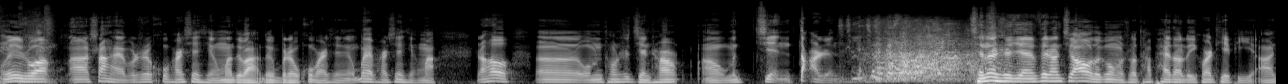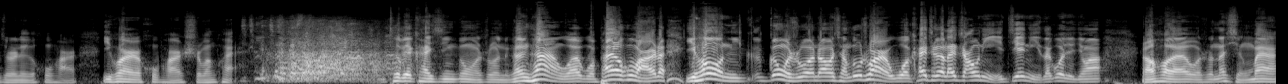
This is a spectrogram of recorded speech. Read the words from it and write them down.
我跟你说啊，上海不是沪牌限行嘛，对吧？对，不是沪牌限行，外牌限行嘛。然后，呃，我们同事简超啊，我们简大人，前段时间非常骄傲的跟我们说，他拍到了一块铁皮啊，就是那个沪牌，一块沪牌十万块。特别开心，跟我说：“你看，你看我，我拍了护牌的。以后你跟我说，知道吗想撸串，我开车来找你，接你再过去行吗？”然后后来我说：“那行呗。”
